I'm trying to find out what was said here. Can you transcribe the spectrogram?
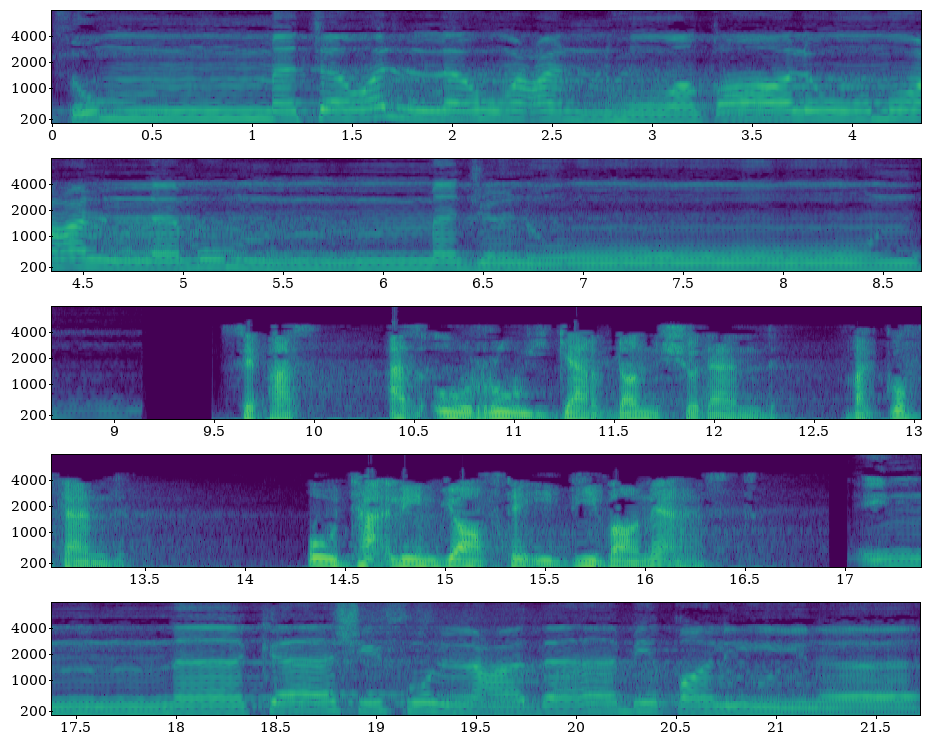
ثم تولوا عنه وقالوا معلم مجنون. سپس از او روی گردان شدند و گفتند او تعلیم یافته ای دیوانه است. إنا كاشف العذاب قليلا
